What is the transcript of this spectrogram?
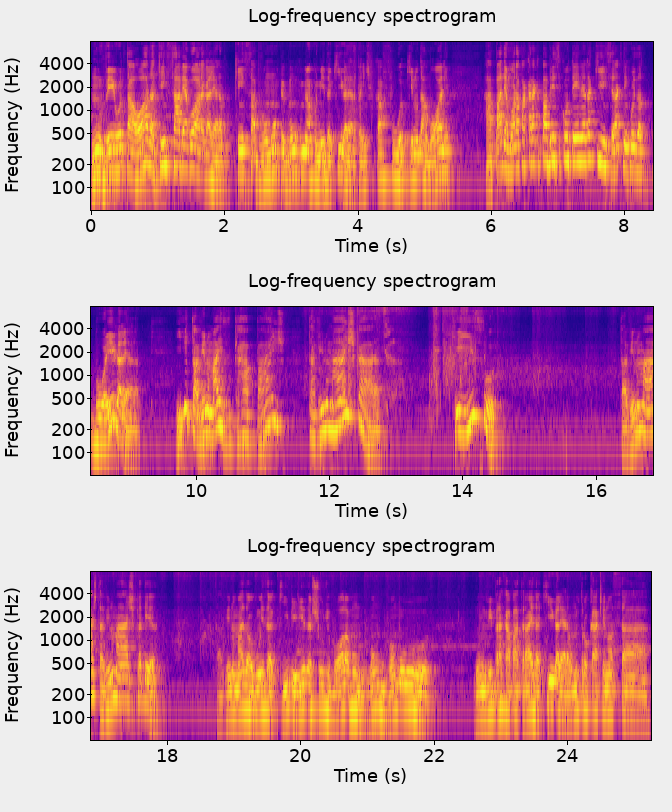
Não veio outra horda. Quem sabe agora, galera? Quem sabe? Vamos, vamos comer uma comida aqui, galera, pra gente ficar full aqui, não dá mole. Rapaz, demora pra caraca pra abrir esse container aqui. Será que tem coisa boa aí, galera? Ih, tá vindo mais... Rapaz... Tá vindo mais, cara. Que isso? Tá vindo mais, tá vindo mais. Cadê? Tá vindo mais alguns aqui, beleza? Show de bola. Vamos, vamos, vamos, vamos vir pra cá pra trás aqui, galera. Vamos trocar aqui nossa,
